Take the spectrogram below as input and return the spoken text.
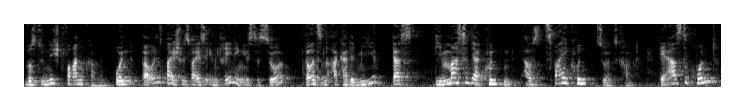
wirst du nicht vorankommen. Und bei uns beispielsweise im Training ist es so, bei uns in der Akademie, dass die Masse der Kunden aus zwei Gründen zu uns kommt. Der erste Grund,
